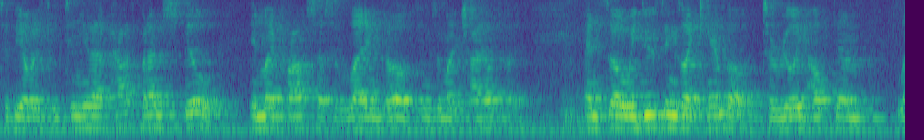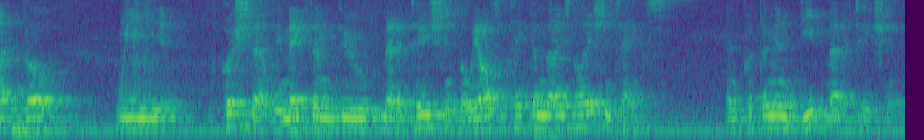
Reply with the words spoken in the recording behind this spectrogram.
to be able to continue that path. But I'm still in my process of letting go of things in my childhood. And so we do things like Kambo to really help them let go. We push them, we make them do meditation, but we also take them to isolation tanks and put them in deep meditation.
